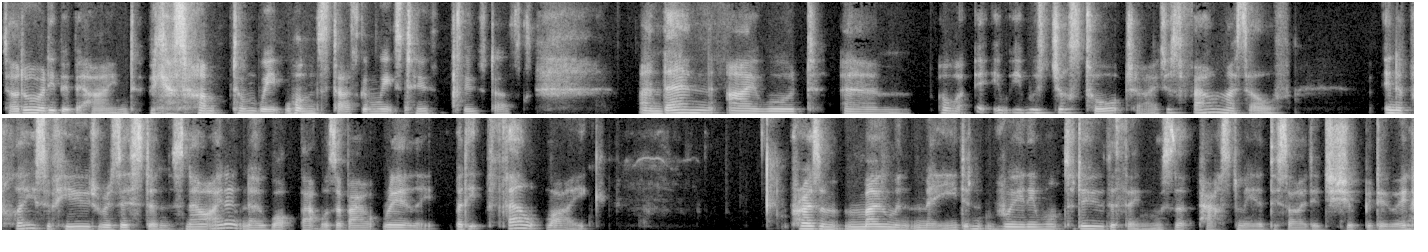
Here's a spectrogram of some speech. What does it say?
So I'd already be behind because I'm done week one's task and week two two's tasks. And then I would um oh it, it was just torture. I just found myself in a place of huge resistance. Now I don't know what that was about really, but it felt like present moment me didn't really want to do the things that past me had decided she should be doing.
